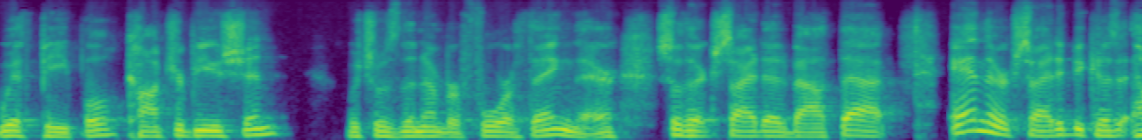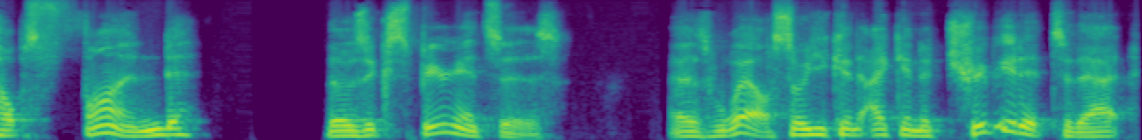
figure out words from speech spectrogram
with people, contribution, which was the number four thing there. So they're excited about that. And they're excited because it helps fund those experiences as well. So you can I can attribute it to that.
